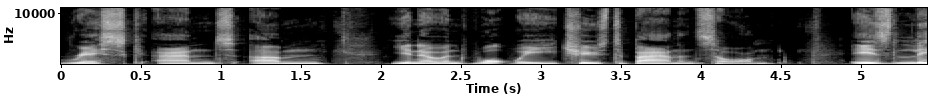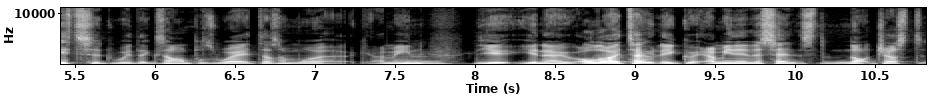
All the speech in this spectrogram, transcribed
risk and um, you know, and what we choose to ban and so on is littered with examples where it doesn't work. I mean, Mm. you you know, although I totally agree. I mean, in a sense, not just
